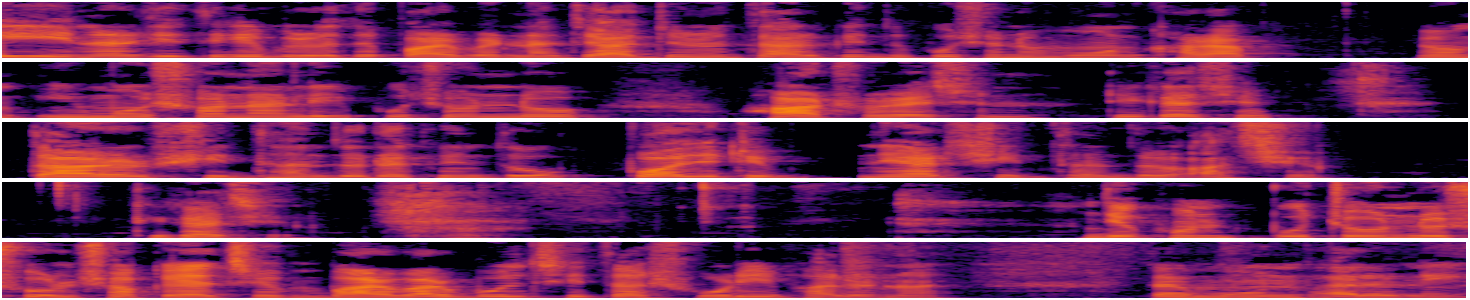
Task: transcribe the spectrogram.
এই এনার্জি থেকে বেরোতে পারবেন না, যার জন্য তার কিন্তু প্রচণ্ড মন খারাপ এবং ইমোশনালি প্রচণ্ড হার্ট হয়েছেন, ঠিক আছে? তার সিদ্ধান্তটা কিন্তু পজিটিভ নেওয়ার সিদ্ধান্ত আছে, ঠিক আছে? দেখুন, প্রচণ্ড শোল শখে আছে, বারবার বলছি তার শরীর ভালো নয়, তার মন ভালো নেই,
